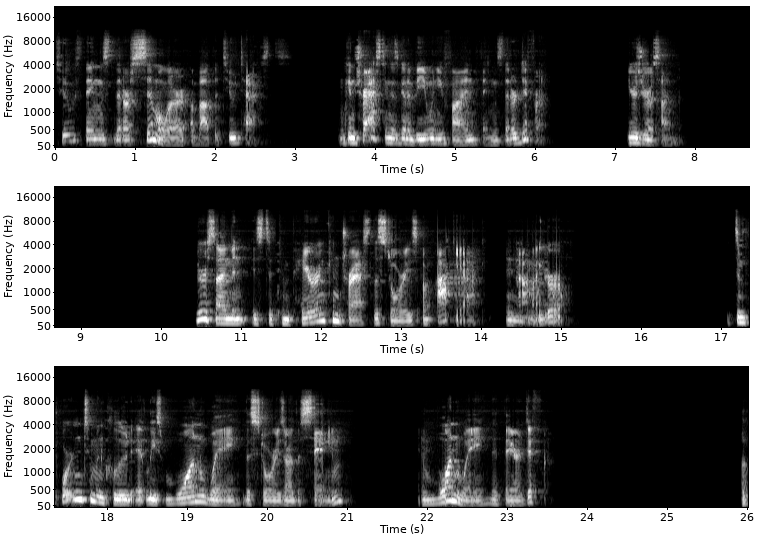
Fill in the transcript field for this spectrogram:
two things that are similar about the two texts. And contrasting is going to be when you find things that are different. Here's your assignment. Your assignment is to compare and contrast the stories of Akiak and Not My Girl. It's important to include at least one way the stories are the same and one way that they are different. A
